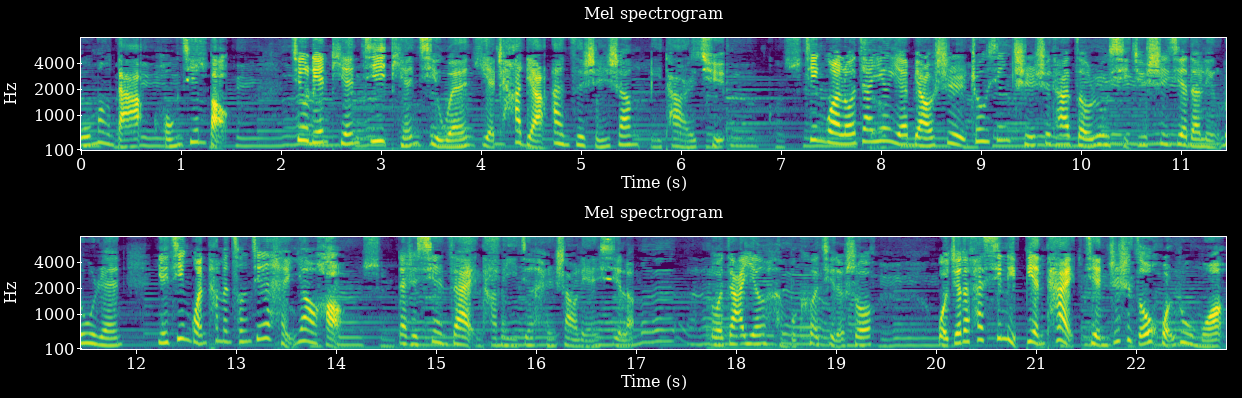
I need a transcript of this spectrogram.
吴孟达、洪金宝，就连田鸡、田启文也差点暗自神伤，离他而去。尽管罗家英也表示周星驰是他走入喜剧世界的领路人，也尽管他们曾经很要好，但是现在他们已经很少联系了。罗家英很不客气地说：“我觉得他心理变态，简直是走火入魔。”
